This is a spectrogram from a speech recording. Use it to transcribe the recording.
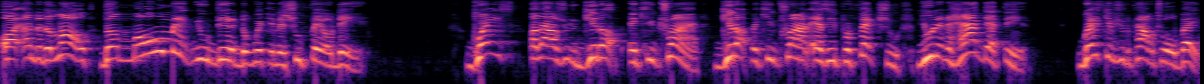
or under the law, the moment you did the wickedness, you fell dead. Grace allows you to get up and keep trying, get up and keep trying as He perfects you. You didn't have that then. Grace gives you the power to obey,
